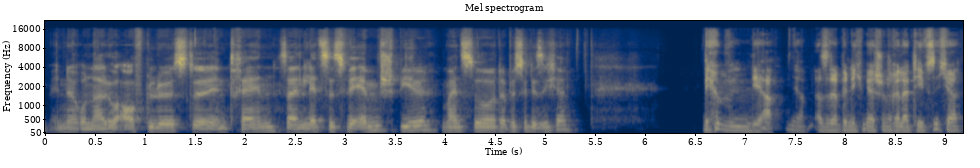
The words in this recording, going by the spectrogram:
Am Ende Ronaldo aufgelöst äh, in Tränen. Sein letztes WM-Spiel, meinst du, da bist du dir sicher? Ja, ja, also da bin ich mir schon relativ sicher.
